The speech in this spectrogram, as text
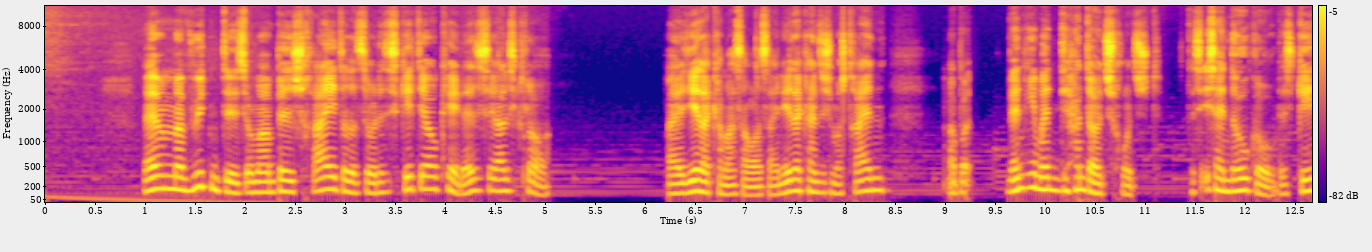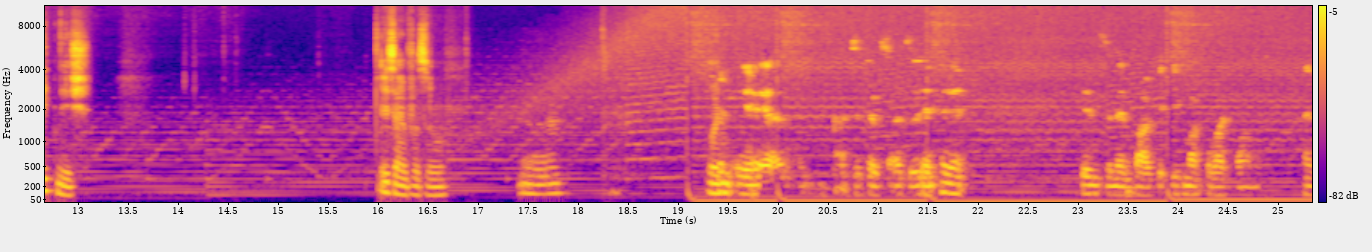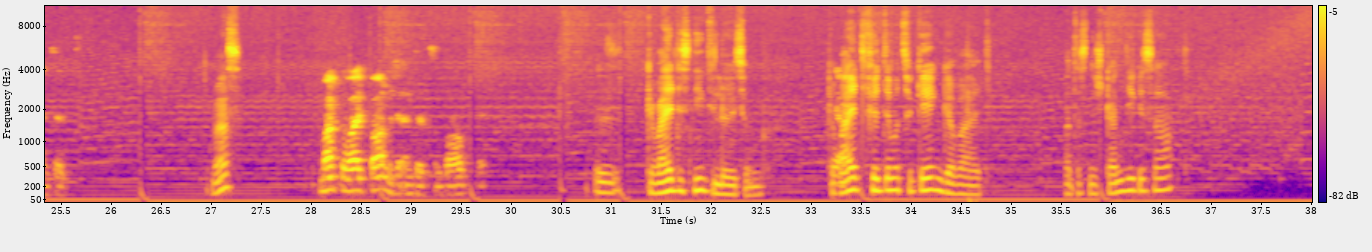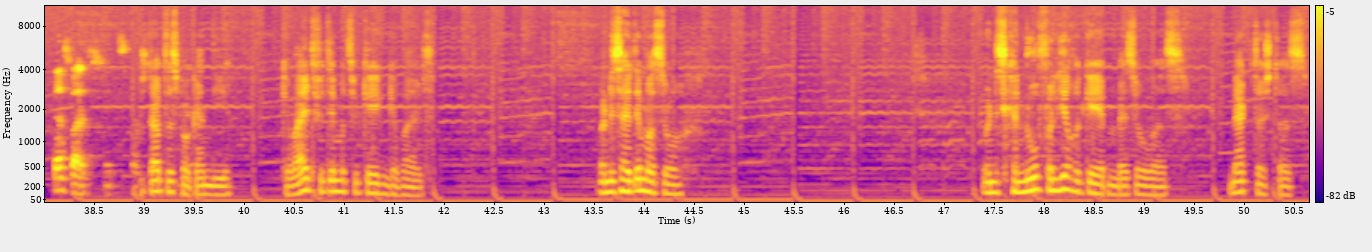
Wenn man mal wütend ist und mal ein bisschen schreit oder so, das geht ja okay, das ist ja alles klar. Weil jeder kann mal sauer sein, jeder kann sich mal streiten. Aber wenn jemand die Hand ausrutscht, das ist ein No-Go, das geht nicht. Ist einfach so. Mhm. Und Und, ja, also das, also, den Sinn im Park, ich mag Gewalt gar nicht einsetzen. was? Ich mag Gewalt gar nicht einsetzen, überhaupt nicht. Äh, Gewalt ist nie die Lösung. Gewalt führt immer zu Gegengewalt. Hat das nicht Gandhi gesagt? Das weiß ich jetzt. Ich glaube, das war Gandhi. Gewalt führt immer zu Gegengewalt. Und ist halt immer so. Und es kann nur Verlierer geben bei sowas. Merkt euch das.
